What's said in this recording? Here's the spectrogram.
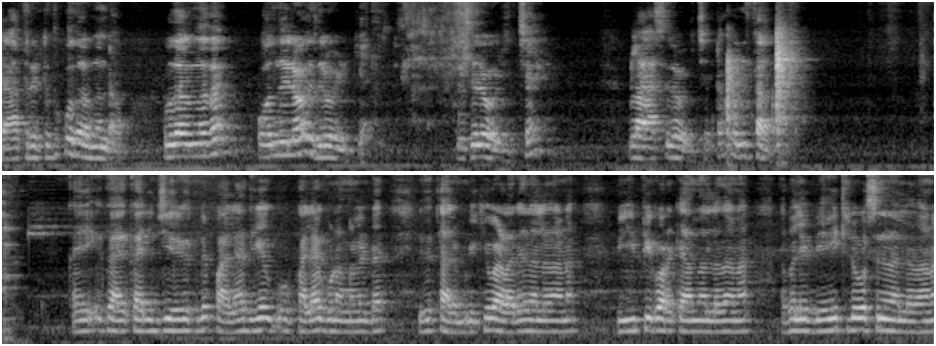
രാത്രി ഇട്ടത് കുതിർന്നുണ്ടാവും. കുതിർന്നത് ഒന്നിലോ ഇതിലോ ഒഴിക്കുക. ഇതിലൊഴിച്ച് ഗ്ലാസ്സിലൊഴിച്ചിട്ട് ഒന്ന് തിളപ്പിക്കുക. കരി കരിഞ്ജീരകത്തിൽ പല അധികം ഗു- പല ഗുണങ്ങളുണ്ട്. ഇത് തലമുടിക്ക് വളരെ നല്ലതാണ്. ബി പി കുറയ്ക്കാൻ നല്ലതാണ്. അതുപോലെ വെയിറ്റ് ലോസിന് നല്ലതാണ്.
